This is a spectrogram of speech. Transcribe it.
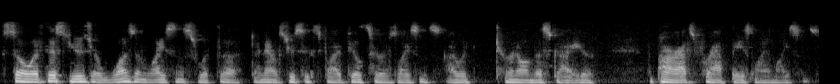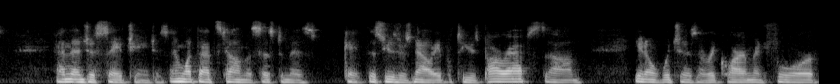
so if this user wasn't licensed with the Dynamics 365 Field Service license, I would turn on this guy here the Power Apps per App baseline license, and then just save changes. And what that's telling the system is, okay, this user is now able to use Power Apps, um, you know, which is a requirement for,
